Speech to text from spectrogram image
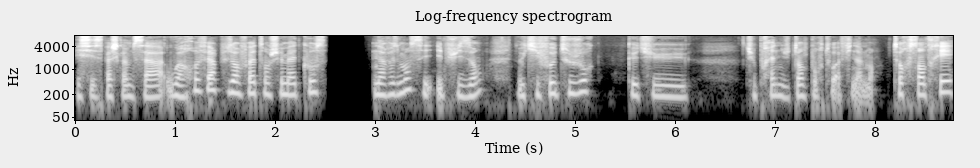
et si ça se passe comme ça, ou à refaire plusieurs fois ton schéma de course. Nerveusement, c'est épuisant. Donc il faut toujours que tu, tu prennes du temps pour toi finalement, te recentrer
